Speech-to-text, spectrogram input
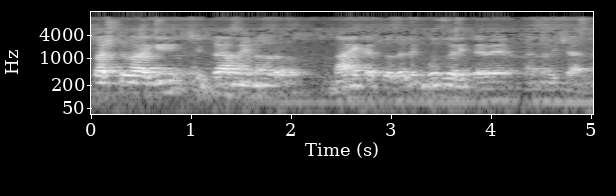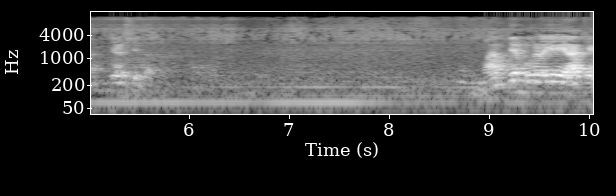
ಸ್ಪಷ್ಟವಾಗಿ ಸಿದ್ದರಾಮಯ್ಯನವರು ನಾಯಕತ್ವದಲ್ಲಿ ಮುಂದುವರಿತೇವೆ ಅನ್ನೋ ವಿಚಾರ ತಿಳಿಸಿದ್ದಾರೆ. ಮಾಧ್ಯಮಗಳಿಗೆ ಯಾಕೆ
